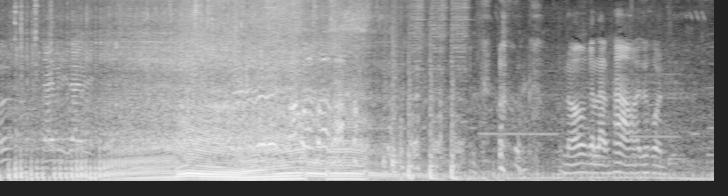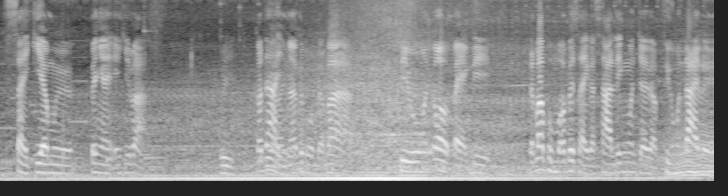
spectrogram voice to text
เออได้ไหมนี่ได้ไหมนี่เออว้าวว้าวว้าวว้าวน้อง กำลังห้าวนะทุกคน ใส่เกียร์มือเป็นไงเองคิดว่า อุ้ยก็ได้อยู่นะทุกคนแบบว่าฟิลมันก็แปลกดี แต่ว่าผมเอาไปใส่กับซาเล้งมันจะแบบฟิลมันได้เลย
